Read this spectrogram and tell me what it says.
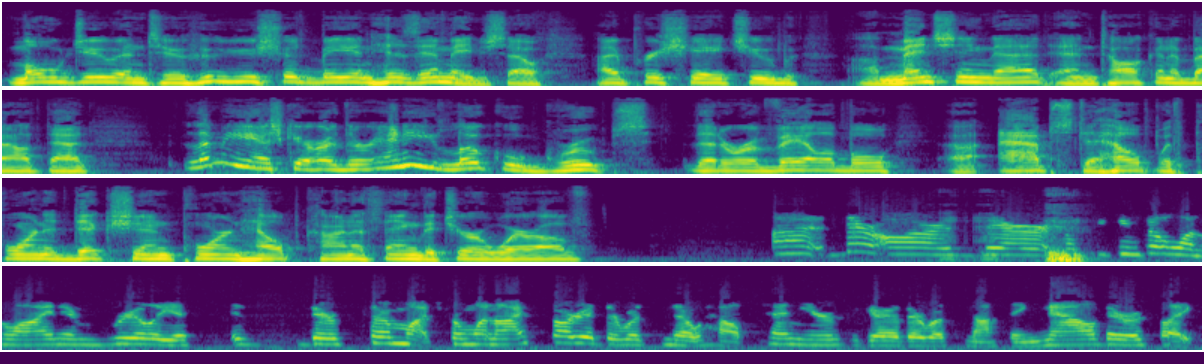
mold you into who you should be in His image. So I appreciate you uh, mentioning that and talking about that. Let me ask you, are there any local groups that are available, uh, apps to help with porn addiction, porn help kind of thing that you're aware of? Uh, there are there like you can go online and really it's, it's, there's so much. From when I started, there was no help. Ten years ago, there was nothing. Now there's like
